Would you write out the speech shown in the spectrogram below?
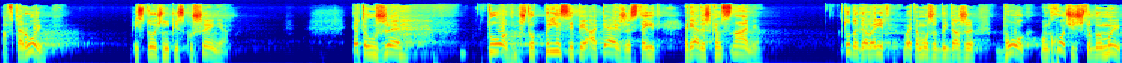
А второй источник искушения – это уже то, что, в принципе, опять же, стоит рядышком с нами – кто-то говорит, это может быть даже Бог. Он хочет, чтобы мы,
